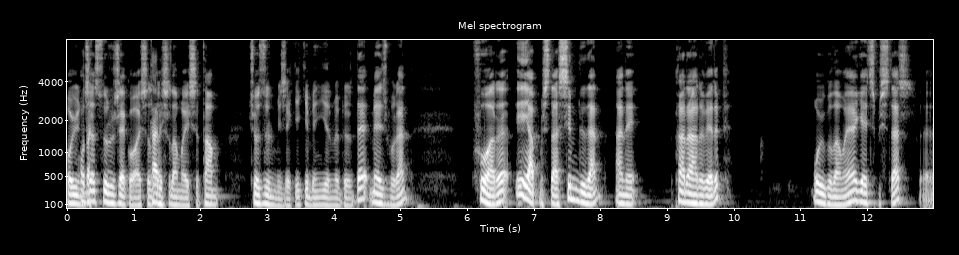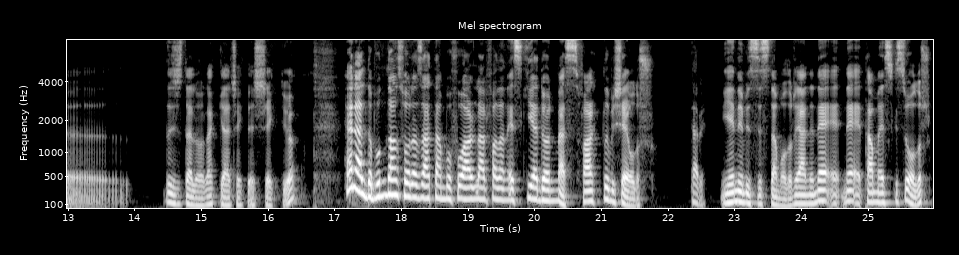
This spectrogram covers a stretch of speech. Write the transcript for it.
boyunca O da- sürecek o aşıl, Tabii. aşılama işi tam çözülmeyecek 2021'de mecburen fuarı iyi yapmışlar şimdiden hani kararı verip uygulamaya geçmişler. Ee, dijital olarak gerçekleşecek diyor. Herhalde bundan sonra zaten bu fuarlar falan eskiye dönmez. Farklı bir şey olur Tabii. yeni bir sistem olur. Yani ne ne tam eskisi olur.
